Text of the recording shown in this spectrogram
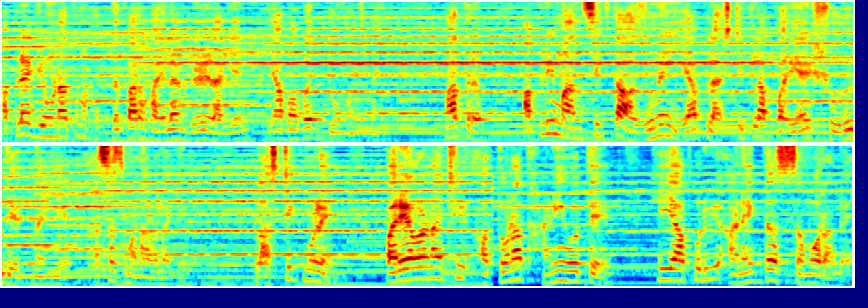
आपल्या जीवनातून हद्दपार व्हायला वेळ लागेल याबाबत दुमत नाही. मात्र आपली मानसिकता अजूनही या प्लास्टिकला पर्याय शोधू देत नाहीये असंच म्हणावं लागेल. प्लास्टिकमुळे पर्यावरणाची अतोनात हानी होते हे यापूर्वी अनेकदा समोर आलंय.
